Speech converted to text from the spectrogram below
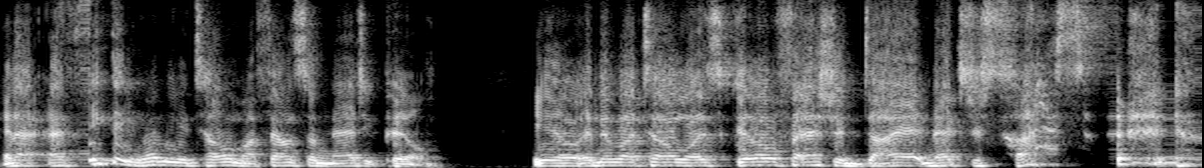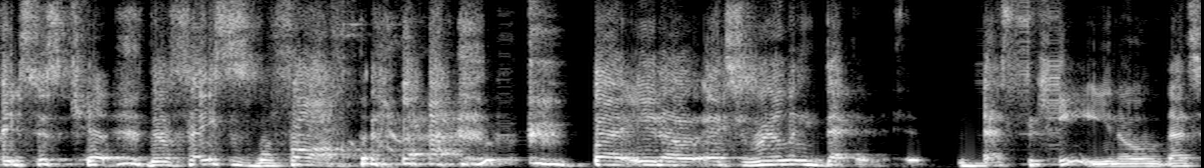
And I, I think they want me to tell them I found some magic pill, you know. And then I tell them, well, it's good old fashioned diet and exercise. they just get their faces will fall. but you know, it's really that that's the key. You know, that's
